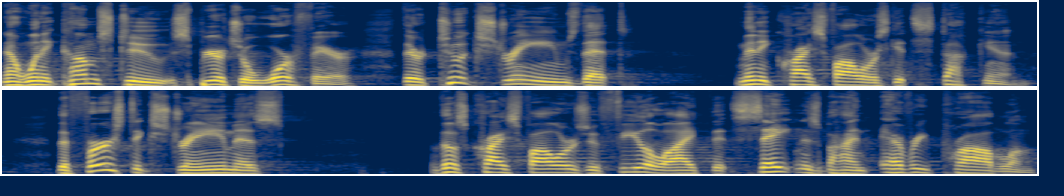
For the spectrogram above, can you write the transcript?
Now, when it comes to spiritual warfare, there are two extremes that many Christ followers get stuck in. The first extreme is those Christ followers who feel like that Satan is behind every problem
